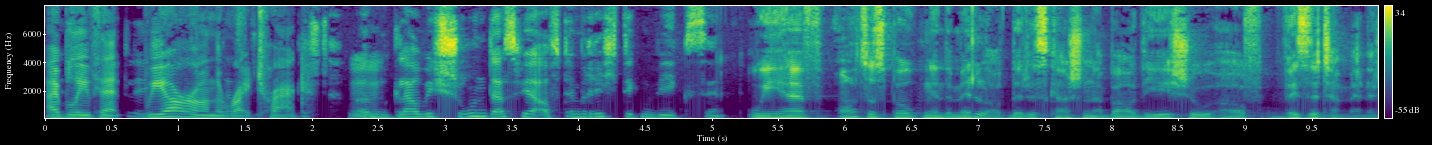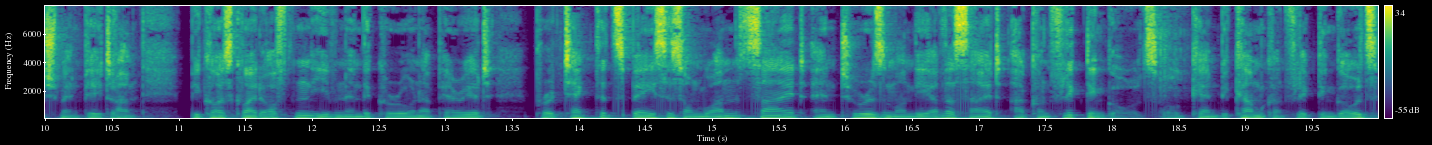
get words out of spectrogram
I believe that we are on the right track. Mm. Um, Glaube ich schon, dass wir auf dem richtigen Weg sind. We have also spoken in the middle of the discussion about the issue of visitor management, Petra, because quite often, even in the corona period, protected spaces on one side and tourism on the other side are conflicting goals or can become conflicting goals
